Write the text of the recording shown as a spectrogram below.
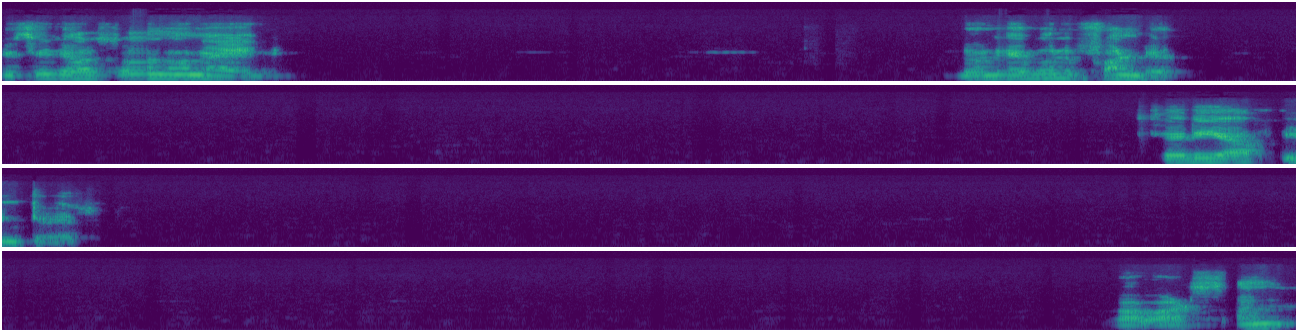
This is also known as loanable fund. Theory of interest. Robertson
